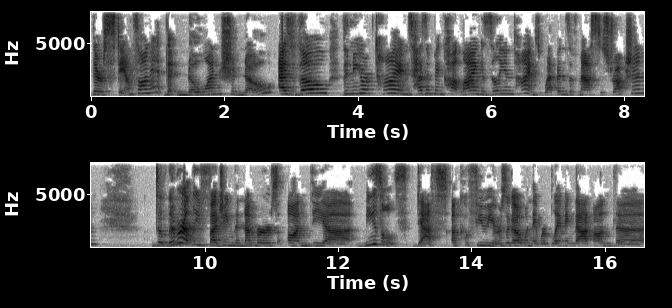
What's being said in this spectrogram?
their stance on it that no one should know, as though the New York Times hasn't been caught lying a zillion times. Weapons of mass destruction, deliberately fudging the numbers on the uh, measles deaths a few years ago when they were blaming that on the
